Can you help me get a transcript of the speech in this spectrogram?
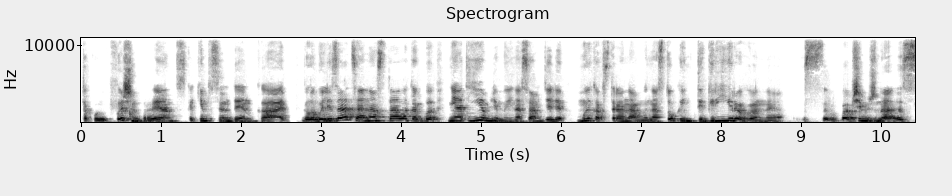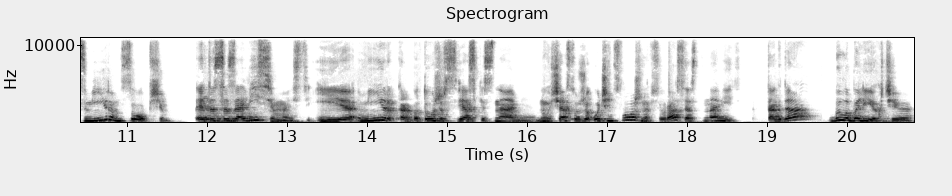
такой фэшн-бренд с каким-то своим ДНК. Глобализация, она стала как бы неотъемлемой. И на самом деле мы, как страна, мы настолько интегрированы с, вообще с миром, с общим, это созависимость. И мир как бы тоже в связке с нами. Ну, сейчас уже очень сложно все раз и остановить. Тогда было бы легче,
